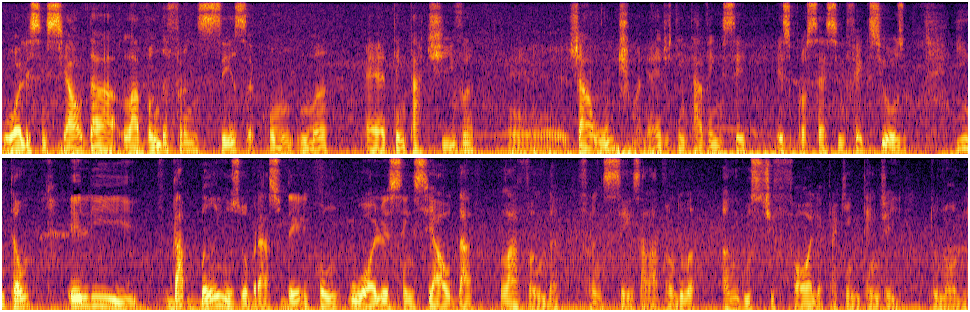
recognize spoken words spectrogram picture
o óleo essencial da lavanda francesa como uma é, tentativa é, já última, né, de tentar vencer esse processo infeccioso. E então ele dá banhos no braço dele com o óleo essencial da lavanda francesa, a lavândula angustifolia, para quem entende aí do nome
